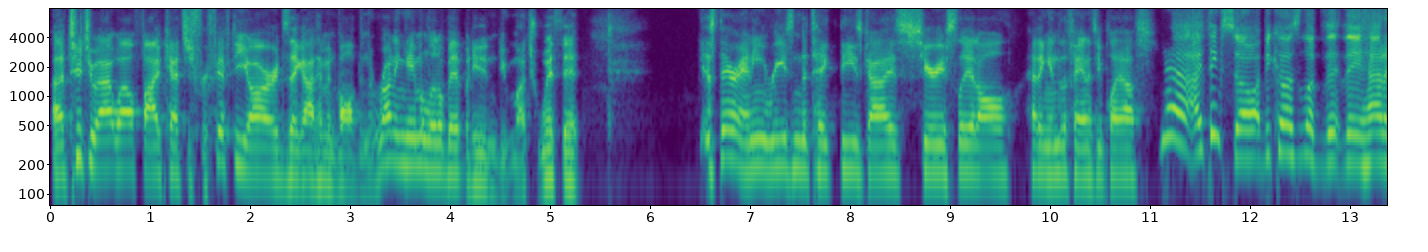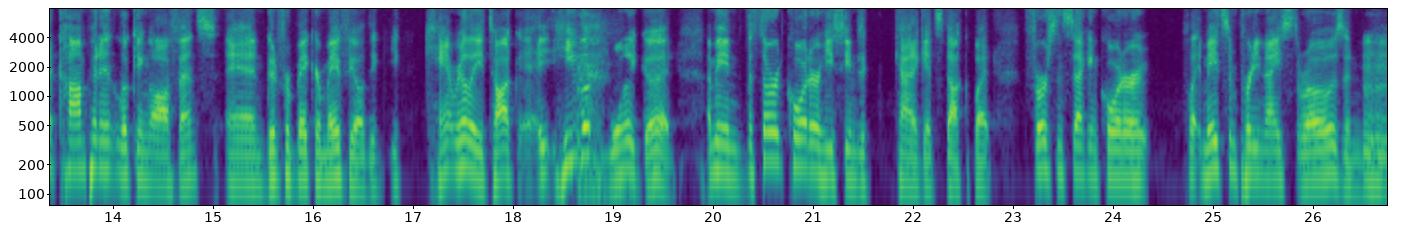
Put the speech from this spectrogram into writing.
Uh, Tutu Atwell, five catches for 50 yards. They got him involved in the running game a little bit, but he didn't do much with it is there any reason to take these guys seriously at all heading into the fantasy playoffs? Yeah, I think so. Because look, they, they had a competent looking offense and good for Baker Mayfield. You, you can't really talk. Eh, eh, he looked really good. I mean, the third quarter, he seemed to kind of get stuck, but first and second quarter, play, made some pretty nice throws. And mm-hmm.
